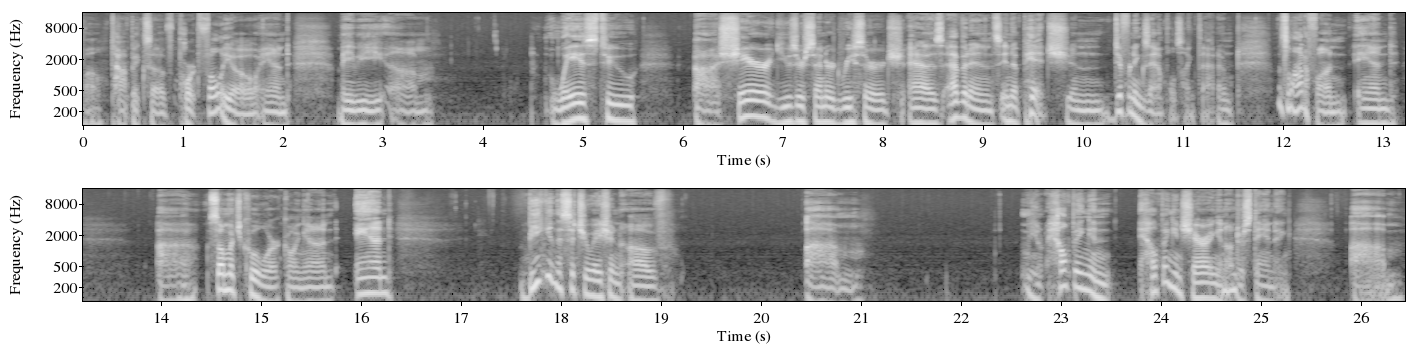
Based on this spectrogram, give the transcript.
well topics of portfolio and maybe um, ways to uh, share user centered research as evidence in a pitch and different examples like that. And it was a lot of fun and uh, so much cool work going on. And being in the situation of, um, you know, helping and helping and sharing and understanding. Um,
